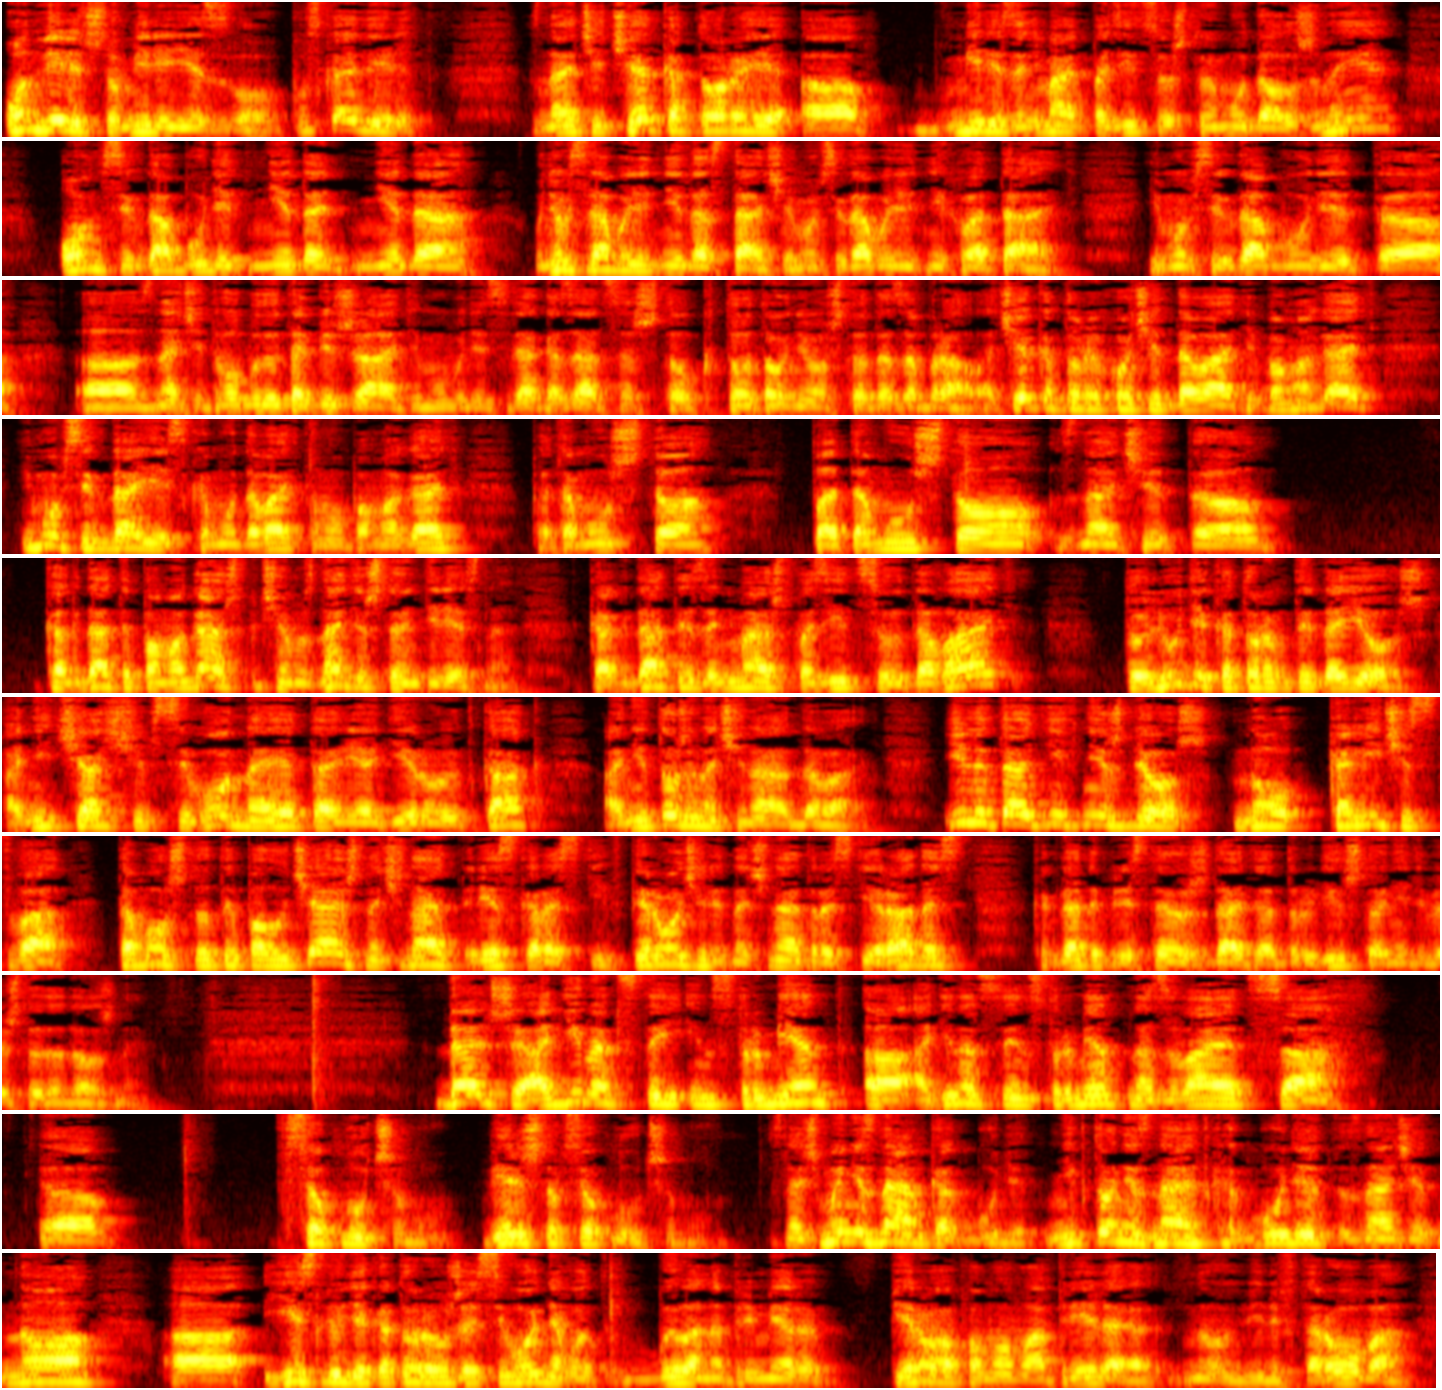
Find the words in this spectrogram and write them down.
он верит, что в мире есть зло. Пускай верит. Значит, человек, который в мире занимает позицию, что ему должны, он всегда будет недо, недо, у него всегда будет недостача, ему всегда будет не хватать, ему всегда будет, значит, его будут обижать, ему будет всегда казаться, что кто-то у него что-то забрал. А человек, который хочет давать и помогать, ему всегда есть кому давать, кому помогать, потому что, потому что, значит, когда ты помогаешь, причем знаете, что интересно? Когда ты занимаешь позицию давать, то люди, которым ты даешь, они чаще всего на это реагируют как? Они тоже начинают давать. Или ты от них не ждешь, но количество того, что ты получаешь, начинает резко расти. В первую очередь начинает расти радость, когда ты перестаешь ждать от других, что они тебе что-то должны. Дальше, одиннадцатый инструмент. А, одиннадцатый инструмент называется а, все к лучшему. Верит, что все к лучшему. Значит, мы не знаем, как будет. Никто не знает, как будет, значит, но э, есть люди, которые уже сегодня, вот было, например, 1, по-моему, апреля, ну, или 2 э,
